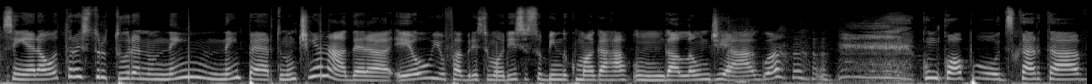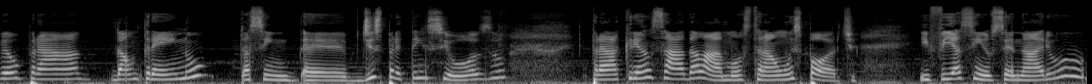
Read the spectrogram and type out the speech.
assim, era outra estrutura, não, nem, nem perto, não tinha nada. Era eu e o Fabrício Maurício subindo com uma garrafa, um galão de água, com um copo descartável pra dar um treino, assim, é, despretensioso pra criançada lá, mostrar um esporte. E fui assim, o cenário, o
